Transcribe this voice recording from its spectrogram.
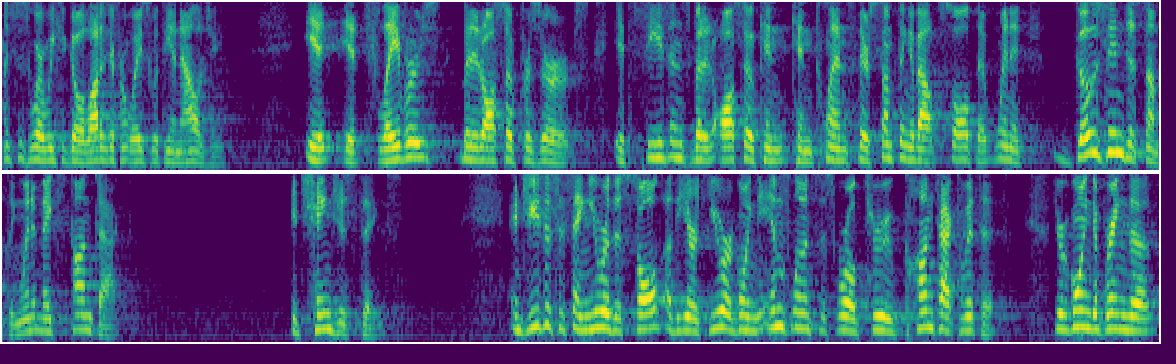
This is where we could go a lot of different ways with the analogy. It, it flavors, but it also preserves. It seasons, but it also can, can cleanse. There's something about salt that when it goes into something, when it makes contact, it changes things. And Jesus is saying, You are the salt of the earth. You are going to influence this world through contact with it. You're going to bring the,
